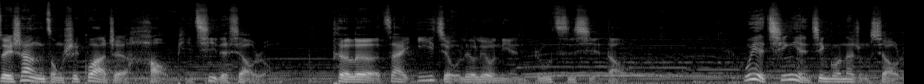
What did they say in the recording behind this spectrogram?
嘴上总是挂着好脾气的笑容。特勒在一九六六年如此写道。我也亲眼见过那种笑容。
